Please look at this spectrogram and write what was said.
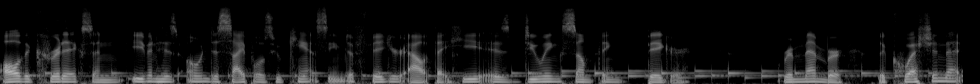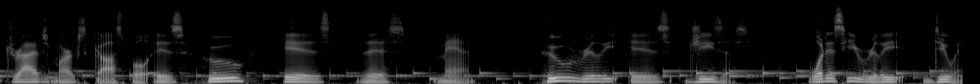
all the critics, and even his own disciples who can't seem to figure out that he is doing something bigger. Remember, the question that drives Mark's gospel is who is this man? Who really is Jesus? What is he really doing?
